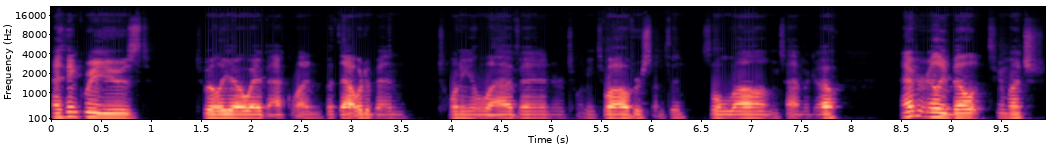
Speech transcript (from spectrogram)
I think we used Twilio way back when, but that would have been 2011 or 2012 or something. It's a long time ago. I haven't really built too much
